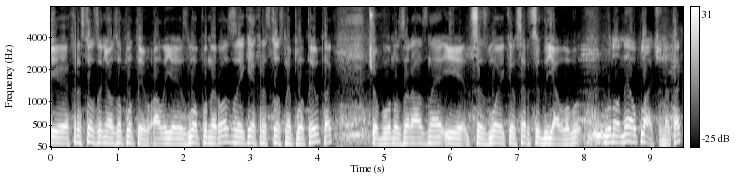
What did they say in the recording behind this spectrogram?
і Христос за нього заплатив, але є зло понерос, за яке Христос не платив, так? Щоб воно заразне, і це зло, яке в серці диявола, воно не оплачене, так?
